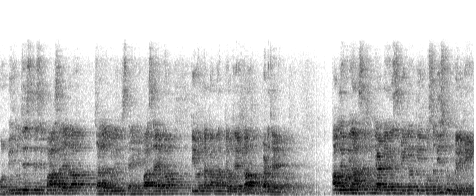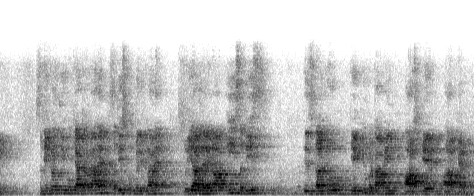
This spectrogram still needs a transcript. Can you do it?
और बिंदु जैसे जैसे पास आएगा, चालक गोले की सतह के पास आएगा, तीव्रता का मान क्या हो जाएगा? बढ़ जाएगा। अब देखो यहाँ से हम क्या करेंगे? समीकरण तीन को सदिश रूप में लिखेंगे। समीकरण तीन को क्या करना है? सदिश रूप में लिखना है। तो ये आ जाएगा ई सदिश इज़ इक्वल टू क्यू बटा में R square R cap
